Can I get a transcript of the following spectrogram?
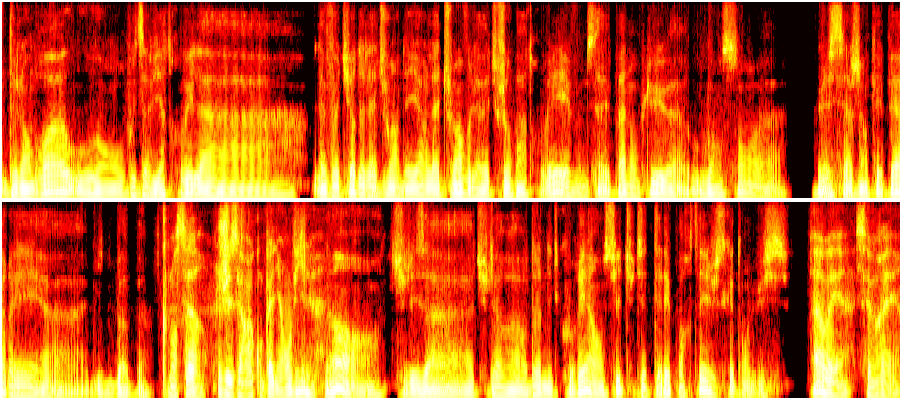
de l'endroit où on, vous aviez retrouvé la, la voiture de l'adjoint. D'ailleurs, l'adjoint, vous l'avez toujours pas retrouvé et vous ne savez pas non plus euh, où en sont euh, le sergent Pepper et euh, Big Bob. Comment ça? Je les ai raccompagnés en ville Non, tu les as, tu leur as ordonné de courir. Ensuite, tu t'es téléporté jusqu'à ton bus. Ah ouais, c'est vrai.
